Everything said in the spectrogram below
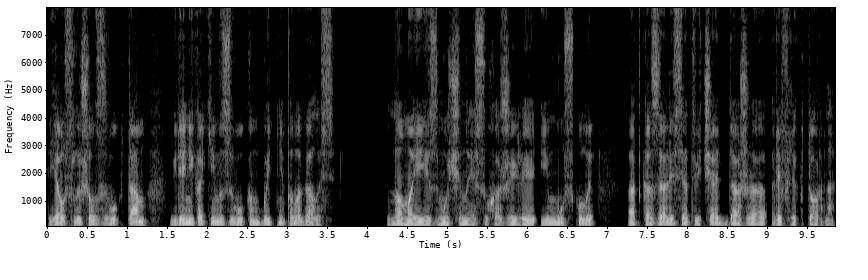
Я услышал звук там, где никаким звуком быть не полагалось. Но мои измученные сухожилия и мускулы отказались отвечать даже рефлекторно.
